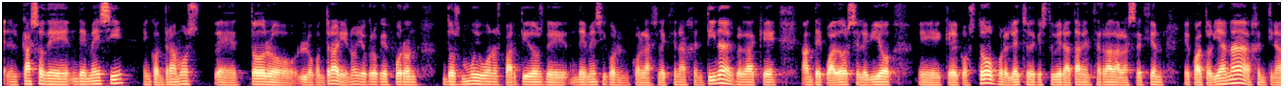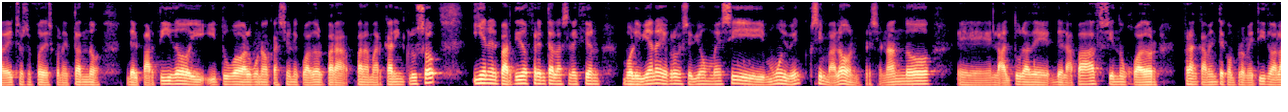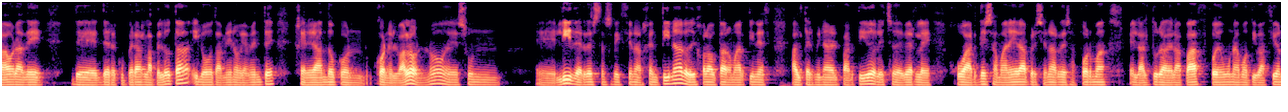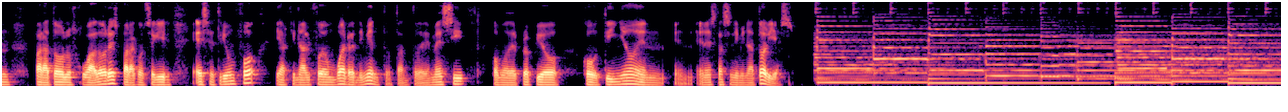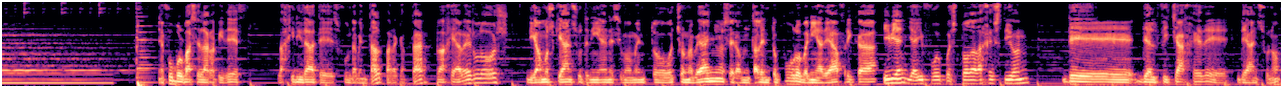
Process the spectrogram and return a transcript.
En el caso de, de Messi encontramos eh, todo lo, lo, contrario, ¿no? Yo creo que fueron dos muy buenos partidos de, de Messi con, con, la selección argentina. Es verdad que ante Ecuador se le vio eh, que le costó por el hecho de que estuviera tan encerrada la selección ecuatoriana. Argentina, de hecho, se fue desconectando del partido y, y tuvo alguna ocasión Ecuador para, para marcar incluso. Y en el partido frente a la selección boliviana yo creo que se vio un Messi muy bien sin balón, presionando eh, en la altura de, de, La Paz, siendo un jugador francamente comprometido a la hora de, de, de, recuperar la pelota y luego también obviamente generando con, con el balón, ¿no? Es un eh, líder de esta selección argentina, lo dijo Lautaro Martínez al terminar el partido, el hecho de verle jugar de esa manera, presionar de esa forma en la altura de la paz fue una motivación para todos los jugadores para conseguir ese triunfo y al final fue un buen rendimiento, tanto de Messi como del propio Coutinho en, en, en estas eliminatorias. Fútbol base la rapidez, la agilidad es fundamental para captar. Bajé a verlos, digamos que Ansu tenía en ese momento 8 o 9 años, era un talento puro, venía de África. Y bien, y ahí fue pues toda la gestión de, del fichaje de Ansu, ¿no?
